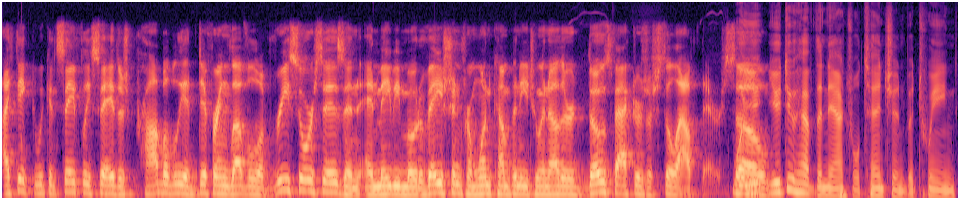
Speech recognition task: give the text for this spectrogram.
I think we can safely say there's probably a differing level of resources and, and maybe motivation from one company to another. Those factors are still out there. So well, you, you, do have the natural tension between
